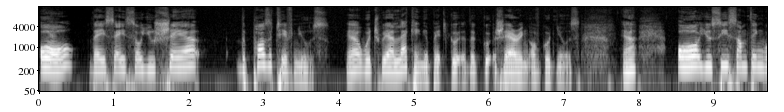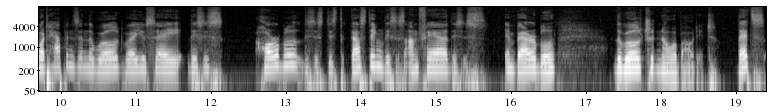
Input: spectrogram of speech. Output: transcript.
Or they say, so you share the positive news, yeah, which we are lacking a bit, go- the go- sharing of good news, yeah. Or you see something what happens in the world where you say, this is horrible, this is disgusting, this is unfair, this is unbearable. The world should know about it. That's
